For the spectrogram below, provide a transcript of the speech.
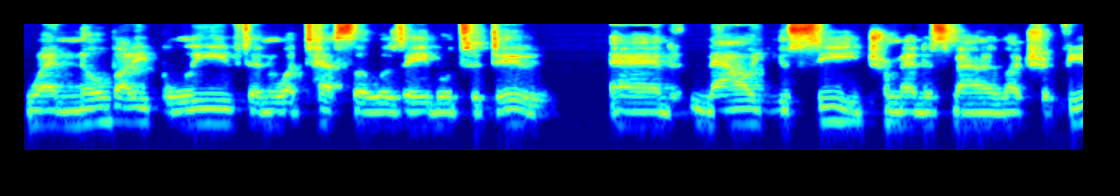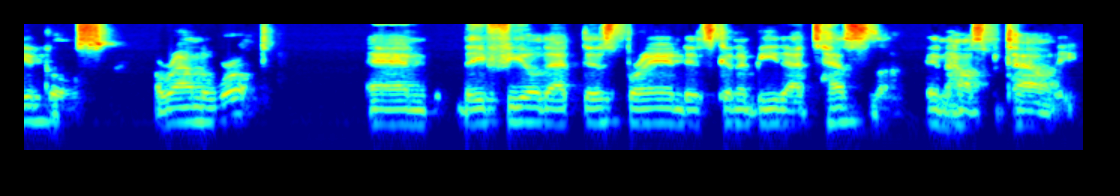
when nobody believed in what Tesla was able to do. And now you see tremendous amount of electric vehicles around the world. And they feel that this brand is going to be that Tesla in hospitality.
